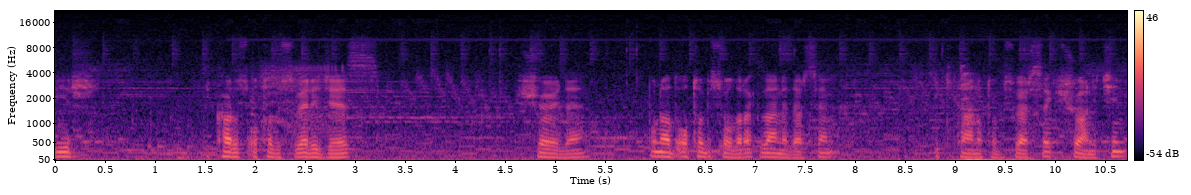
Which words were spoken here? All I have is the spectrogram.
bir Karus otobüs vereceğiz. Şöyle. Buna da otobüs olarak zannedersem iki tane otobüs versek şu an için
